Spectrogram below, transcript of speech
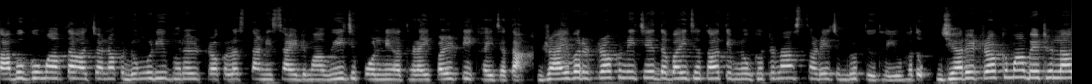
કાબુ ગુમાવતા અચાનક ડુંગળી ભરેલ ટ્રક રસ્તાની સાઈડમાં વીજ પોલને અથડાઈ પલટી ખાઈ જતા. ડ્રાઈવર ટ્રક નીચે દબાઈ જતા તેમનું ઘટના સ્થળે જ મૃત્યુ થયું હતું. જ્યારે ટ્રકમાં બેઠેલા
